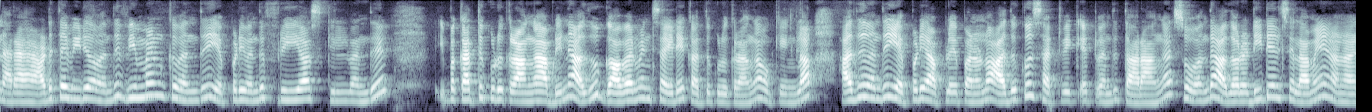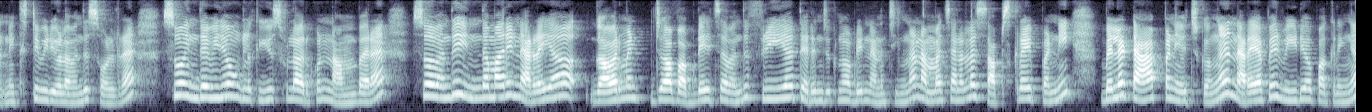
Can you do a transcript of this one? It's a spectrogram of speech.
நிறைய அடுத்த வீடியோ வந்து விமனுக்கு வந்து எப்படி வந்து ஃப்ரீயாக ஸ்கில் வந்து இப்போ கற்றுக் கொடுக்குறாங்க அப்படின்னு அதுவும் கவர்மெண்ட் சைடே கற்றுக் கொடுக்குறாங்க ஓகேங்களா அது வந்து எப்படி அப்ளை பண்ணணும்? அதுக்கும் சர்டிஃபிகேட் வந்து தராங்க. ஸோ வந்து அதோட டீட்டெயில்ஸ் எல்லாமே நான் நெக்ஸ்ட் வீடியோவில் வந்து சொல்கிறேன் ஸோ இந்த வீடியோ உங்களுக்கு யூஸ்ஃபுல்லாக இருக்கும்னு நம்புகிறேன் ஸோ வந்து இந்த மாதிரி நிறையா கவர்மெண்ட் ஜாப் அப்டேட்ஸை வந்து ஃப்ரீயாக தெரிஞ்சுக்கணும் அப்படின்னு நினச்சிங்கன்னா நம்ம சேனலில் சப்ஸ்கிரைப் பண்ணி பெல்லை டேப் பண்ணி வச்சுக்கோங்க. நிறையா பேர் வீடியோ பார்க்குறீங்க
